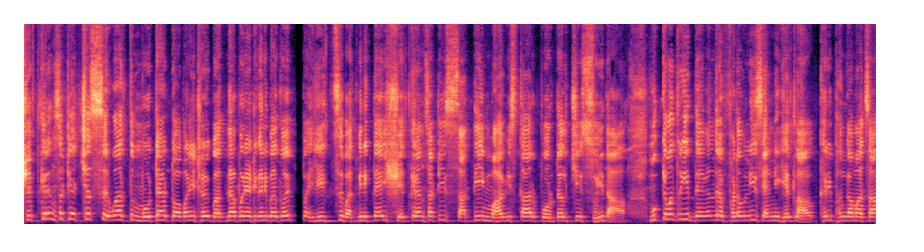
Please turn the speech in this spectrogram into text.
शेतकऱ्यांसाठी आजच्या सर्वात मोठ्या टॉप आणि ठळक बातम्या आपण या ठिकाणी पाहतोय. पहिलीच बातमी निघते. आहे शेतकऱ्यांसाठी साती महाविस्तार पोर्टलची सुविधा. मुख्यमंत्री देवेंद्र फडणवीस यांनी घेतला खरीप हंगामाचा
